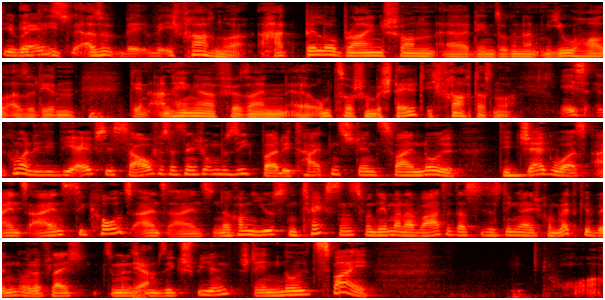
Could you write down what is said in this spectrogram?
Die Ravens? Ich, also ich frage nur, hat Bill O'Brien schon äh, den sogenannten U-Haul, also den, den Anhänger für seinen äh, Umzug schon bestellt? Ich frage das nur. Ich, guck mal, die, die AFC South ist jetzt nicht unbesiegbar. Die Titans stehen 2-0, die Jaguars 1-1, die Colts 1-1. Und dann kommen die Houston Texans, von denen man erwartet, dass sie das Ding eigentlich komplett gewinnen oder vielleicht zumindest ja. um Sieg spielen, stehen 0-2. Boah,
